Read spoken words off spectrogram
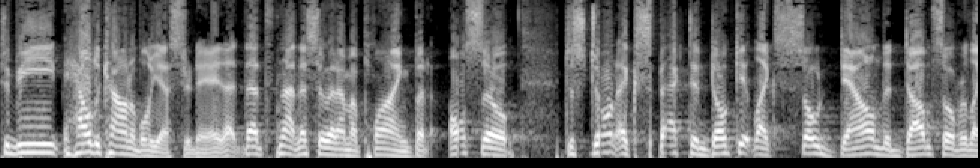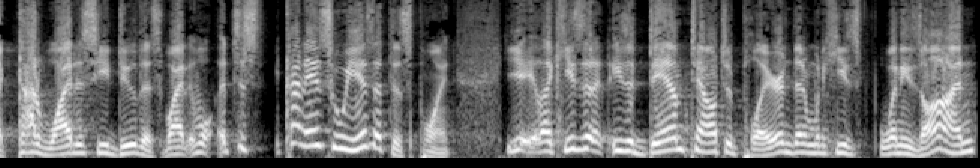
to be held accountable yesterday. That, that's not necessarily what I'm applying, but also just don't expect and don't get like so down the dumps over like, God, why does he do this? Why? Well, it just kind of is who he is at this point. Yeah, like he's a he's a damn talented player, and then when he's when he's on,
